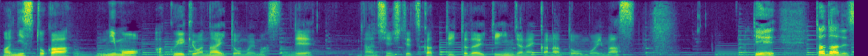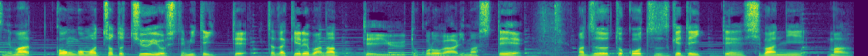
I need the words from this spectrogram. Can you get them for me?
まあ、ニスとかにも悪影響はないと思いますんで安心して使っていただいていいんじゃないかなと思います。でただですね、まあ、今後もちょっと注意をして見ていっていただければなっていうところがありまして、まあ、ずっとこう続けていって指板に、まあ、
